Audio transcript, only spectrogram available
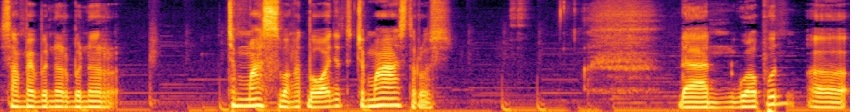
Sampai bener-bener cemas banget bawahnya tuh cemas terus dan gue pun uh,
